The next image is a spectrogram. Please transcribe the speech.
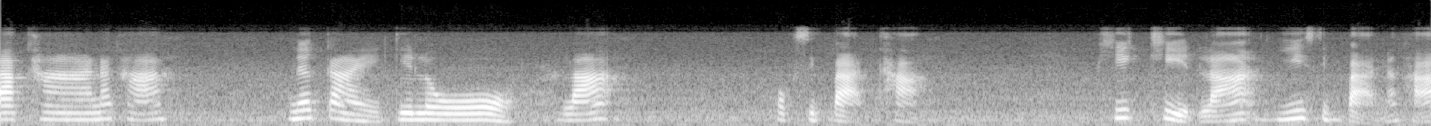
ราคานะคะ เนื้อไก่กิโลละ 60 บาทค่ะพริกขีดละ 20 บาทนะคะ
